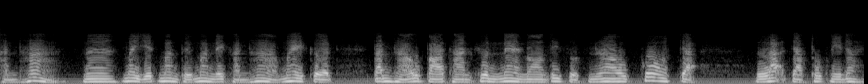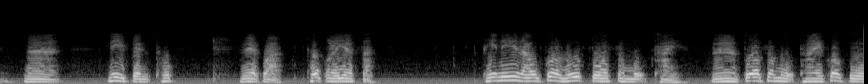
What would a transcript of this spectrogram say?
ขันห้านะไม่ยึดมั่นถือมั่นในขันห้าไม่เกิด ตัณหาอุปาทานขึ้นแน่นอนที่สุดเราก็จะละจากทุกนี้ได้นะนี่เป็นทุกเรียกว่า ทุกอริยสัจทีนี้เราก็รู้ตัวสมุทัยตัวสมุทัยก็คือ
